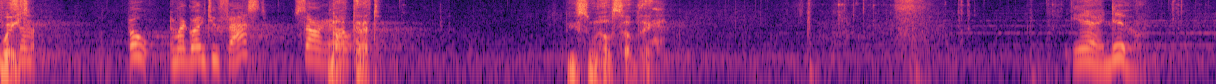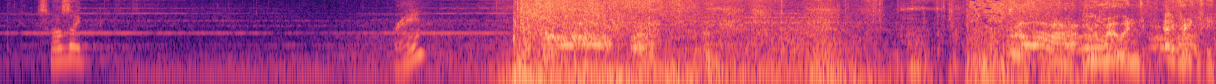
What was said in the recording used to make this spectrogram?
Wait. Some... Oh, am I going too fast? Sorry. Not that. Do you smell something? Yeah, I do. Smells like... Rain? You ruined everything!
